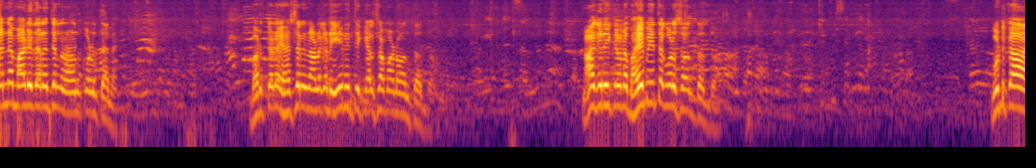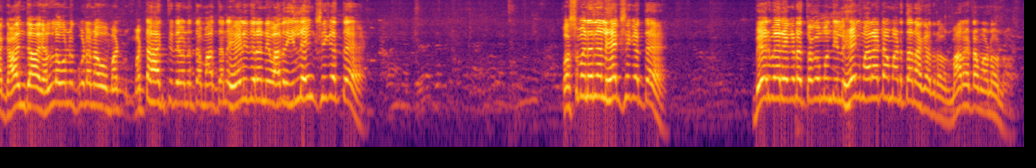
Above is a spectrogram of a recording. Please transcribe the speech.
ನೆನ್ನೆ ಮಾಡಿದ್ದಾರೆ ಅಂತೇಳಿ ನಾನು ಅನ್ಕೊಳ್ತೇನೆ. ಬರ್ತಡೇ ಹೆಸರಿನ ಒಳಗಡೆ ಈ ರೀತಿ ಕೆಲಸ ಮಾಡುವಂಥದ್ದು. ನಾಗರಿಕರನ್ನು ಭಯಭೀತಗೊಳಿಸುವಂಥದ್ದು. ಗುಟ್ಕಾ, ಗಾಂಜಾ ಎಲ್ಲವನ್ನು ಕೂಡ ನಾವು ಮಟ್- ಮಟ್ಟ ಹಾಕ್ತಿದ್ದೇವೆ ಅಂತ ಮಾತನ್ನು ಹೇಳಿದಿರ ನೀವು ಆದ್ರೆ ಇಲ್ಲಿ ಹೆಂಗ್ ಸಿಗತ್ತೆ? ಹೊಸಮನೆಯಲ್ಲಿ ಹೇಗೆ ಸಿಗತ್ತೆ? ಬೇರೆ ಬೇರೆ ಕಡೆ ತಗೊಂಬಂದು ಇಲ್ಲಿ ಹೇಗೆ ಮಾರಾಟ ಮಾಡ್ತಾನೆ ಹಾಗಾದ್ರೆ ಅವನು? ಮಾರಾಟ ಮಾಡೋನು?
